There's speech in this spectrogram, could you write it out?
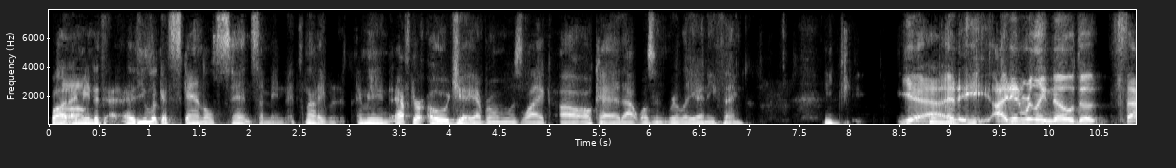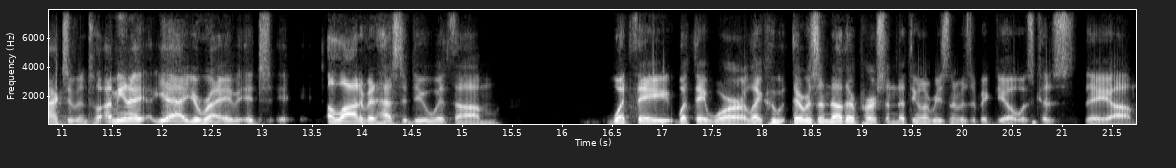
But I Um, mean, it's, as you look at scandals since, I mean, it's not even. I mean, after OJ, everyone was like, "Oh, okay, that wasn't really anything." He, Yeah, Yeah. and he, I didn't really know the facts of it until I mean, I yeah, you're right. It's it, a lot of it has to do with um what they what they were like. Who there was another person that the only reason it was a big deal was because they um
